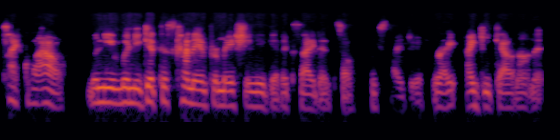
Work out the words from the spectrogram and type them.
it's like, wow, when you when you get this kind of information, you get excited. So at least I do, right? I geek out on it.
